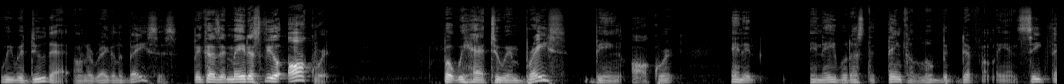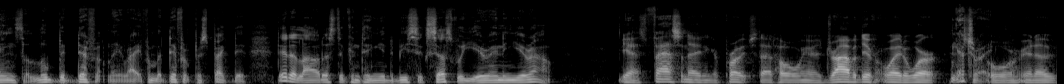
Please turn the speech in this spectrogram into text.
We would do that on a regular basis because it made us feel awkward. But we had to embrace being awkward and it enabled us to think a little bit differently and see things a little bit differently, right? From a different perspective that allowed us to continue to be successful year in and year out. Yeah, it's fascinating approach that whole you know drive a different way to work. That's right. Or you know,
